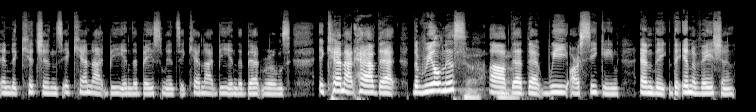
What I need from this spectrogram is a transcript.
in the kitchens. It cannot be in the basements. It cannot be in the bedrooms. It cannot have that the realness yeah, uh, yeah. that that we are seeking and the the innovation.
